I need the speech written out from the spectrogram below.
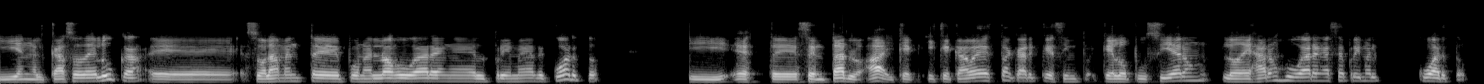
y en el caso de Luca, eh, solamente ponerlo a jugar en el primer cuarto y este sentarlo. Ah, y que, y que cabe destacar que, que lo pusieron, lo dejaron jugar en ese primer cuarto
